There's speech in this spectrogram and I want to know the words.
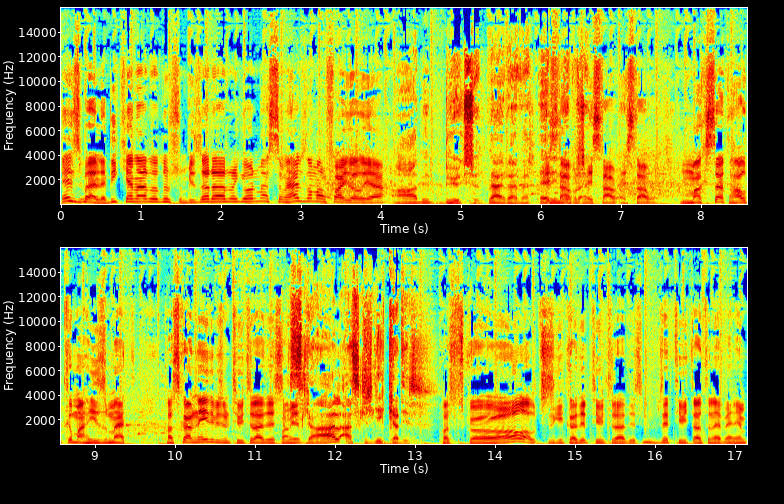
Ezberle bir kenarda dursun. Bir zararını görmezsin. Her zaman faydalı ya. Abi büyüksün. Ver ver ver. Elini Estağfurullah, estağfurullah, estağfurullah. Maksat halkıma hizmet. Pascal neydi bizim Twitter adresimiz? Pascal Askizgi Kadir. Pascal çizgi Kadir Twitter adresimiz. Bize tweet atın efendim.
